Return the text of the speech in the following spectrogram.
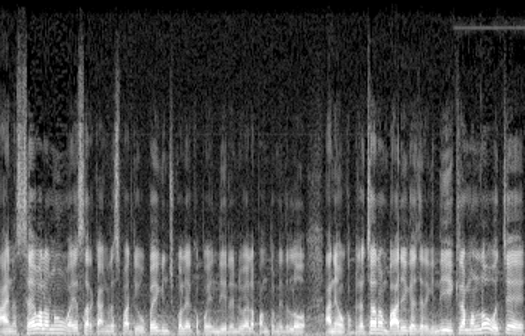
ఆయన సేవలను వైఎస్ఆర్ కాంగ్రెస్ పార్టీ ఉపయోగించుకోలేకపోయింది రెండు వేల పంతొమ్మిదిలో అనే ఒక ప్రచారం భారీగా జరిగింది. ఈ క్రమంలో వచ్చే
